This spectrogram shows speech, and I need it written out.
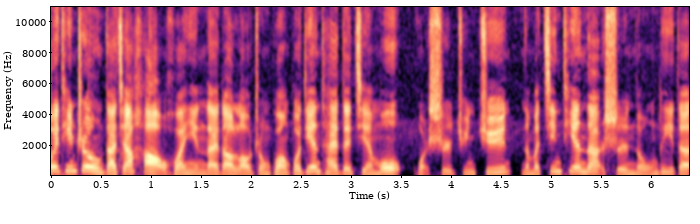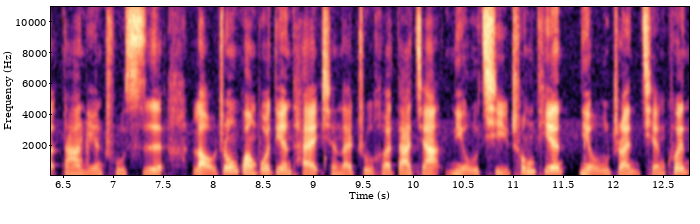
位听众，大家好，欢迎来到老中广播电台的节目，我是君君。那么今天呢是农历的大年初四，老中广播电台先来祝贺大家牛气冲天，扭转乾坤。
